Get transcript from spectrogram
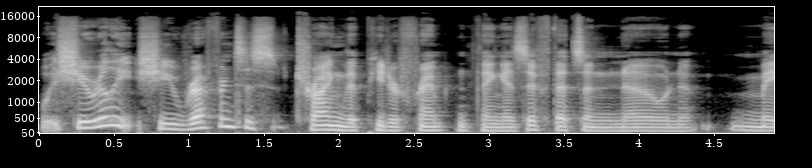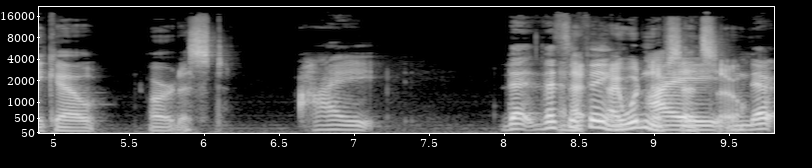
Well, she really she references trying the Peter Frampton thing as if that's a known make out artist. I that that's and the I, thing. I wouldn't have I, said so. Ne-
